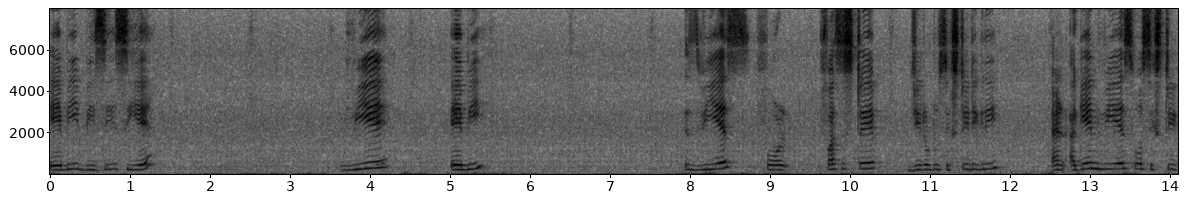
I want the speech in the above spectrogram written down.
AB, BC, CA. VA, AB is VS for first step 0 to 60 degree. And again VS for 60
